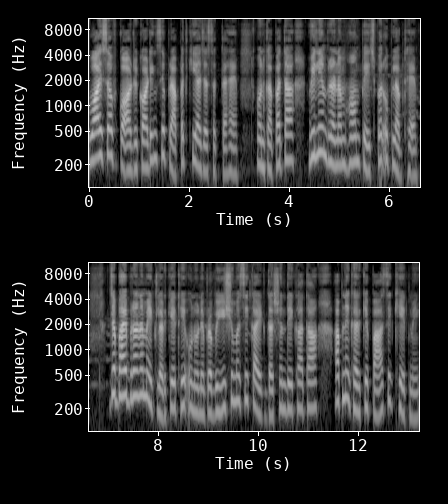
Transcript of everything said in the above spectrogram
वॉइस ऑफ़ गॉड रिकॉर्डिंग से प्राप्त किया जा सकता है। उनका पता विलियम ब्रनम होम पेज पर उपलब्ध है। जब भाई ब्रनम एक लड़के थे, उन्होंने प्रभु यीशु मसीह का एक दर्शन देखा था अपने घर के पास एक खेत में।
